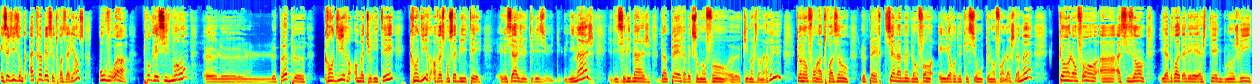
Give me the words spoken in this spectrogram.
Et ça donc à travers ces trois alliances, on voit progressivement euh, le, le peuple grandir en maturité, grandir en responsabilité. Et les sages utilisent une image. Ils disent c'est l'image d'un père avec son enfant euh, qui marche dans la rue. Quand l'enfant a trois ans, le père tient la main de l'enfant et il est hors de question que l'enfant lâche la main. Quand l'enfant a, a 6 ans, il a le droit d'aller acheter une boulangerie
